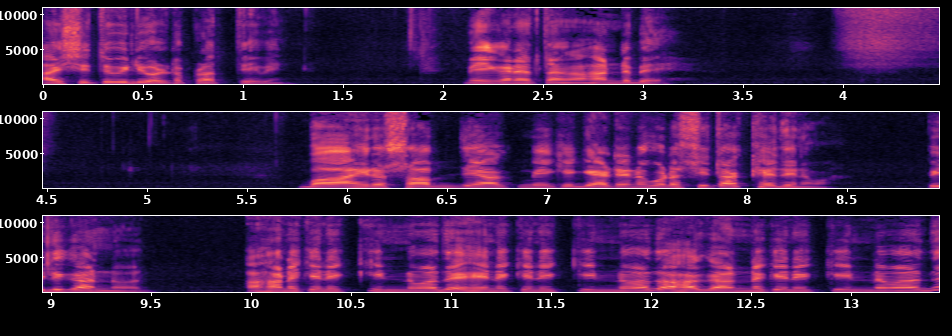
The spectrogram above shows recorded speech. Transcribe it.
ආයි සිතුවිලි වලට ප්‍රත්‍ය වෙන්නේ? මේක නැත්තම් අහන්න බෑ. බාහිර ශබ්දයක් මේකේ ගැටෙනකොට සිතක් හැදෙනවා. පිළිගන්නවද? අහන කෙනෙක් ඉන්නවද? ඇහෙන කෙනෙක් ඉන්නවද? අහ ගන්න කෙනෙක් ඉන්නවද?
